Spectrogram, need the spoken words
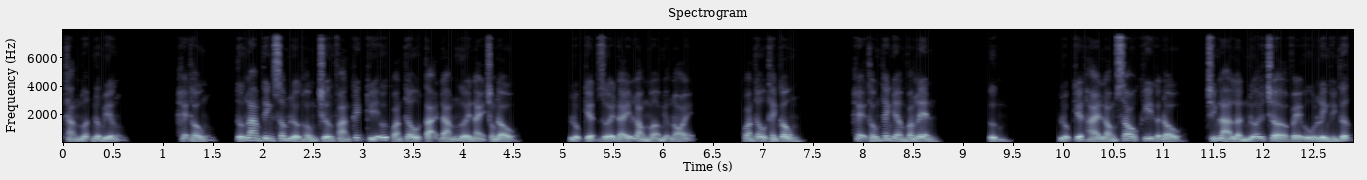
thẳng nuốt nước miếng. Hệ thống, tướng lam tinh xâm lược hồng trương phản kích ký ức quán thâu tại đám người này trong đầu. Lục kiệt dưới đáy lòng mở miệng nói, quán thâu thành công. Hệ thống thanh âm vang lên. Ừ m lục kiệt hài lòng sau khi gật đầu, chính là lần nữa trở về u linh hình thức.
